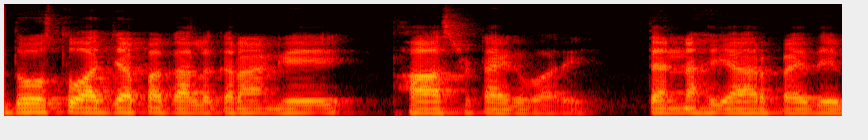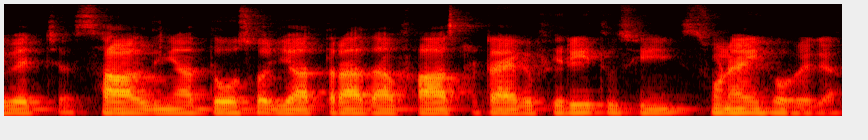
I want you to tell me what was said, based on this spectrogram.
ਦੋਸਤੋ, ਅੱਜ ਆਪਾਂ ਗੱਲ ਕਰਾਂਗੇ ਫਾਸਟ ਟੈਗ ਬਾਰੇ। 3000 ਰੁਪਏ ਦੇ ਵਿੱਚ ਸਾਲ ਦੀਆਂ 200 ਯਾਤਰਾ ਦਾ ਫਾਸਟ ਟੈਗ ਫ੍ਰੀ ਤੁਸੀਂ ਸੁਣਿਆ ਹੀ ਹੋਵੇਗਾ।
